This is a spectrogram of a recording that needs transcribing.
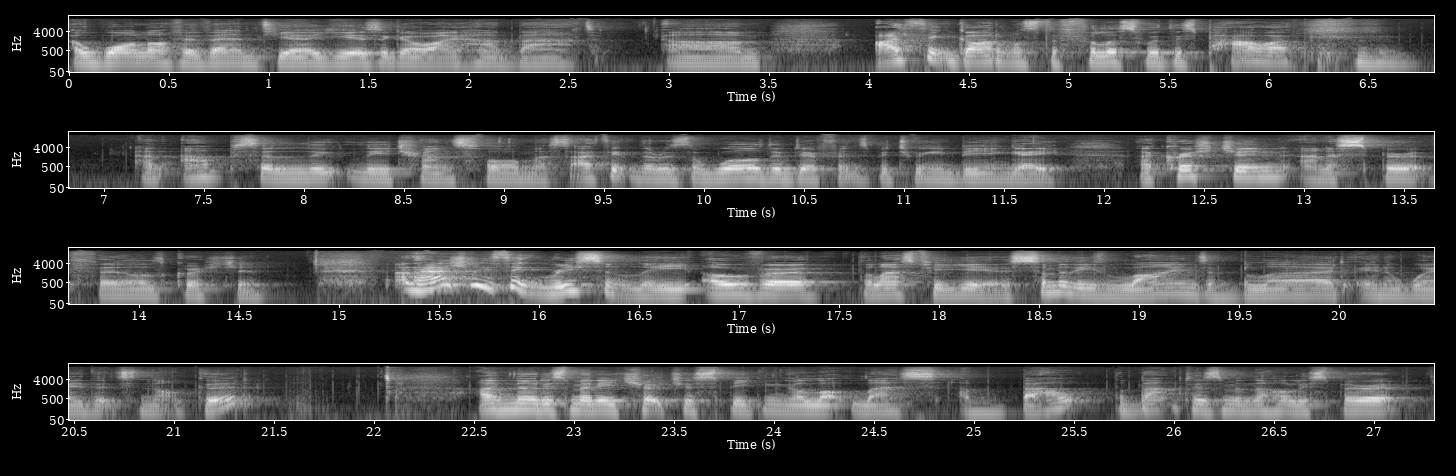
a one off event. Yeah, years ago I had that. Um, I think God wants to fill us with His power. and absolutely transform us. I think there is a world of difference between being a, a Christian and a spirit filled Christian. And I actually think recently, over the last few years, some of these lines have blurred in a way that's not good. I've noticed many churches speaking a lot less about the baptism in the Holy Spirit.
